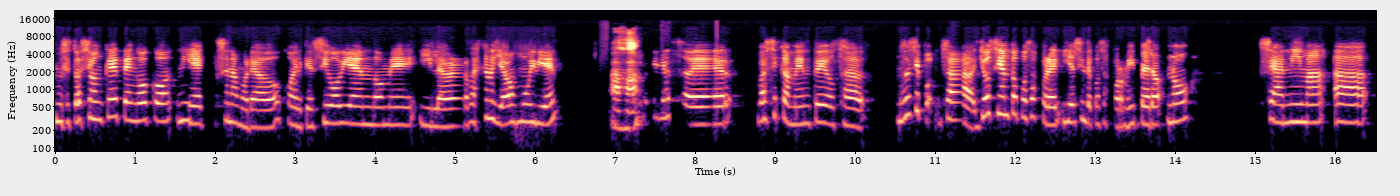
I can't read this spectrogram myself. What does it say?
mi situación que tengo con mi ex enamorado, con el que sigo viéndome y la verdad es que nos llevamos muy bien. Ajá. Yo quería saber, básicamente, o sea, no sé si, o sea, yo siento cosas por él y él siente cosas por mí, pero no se anima a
